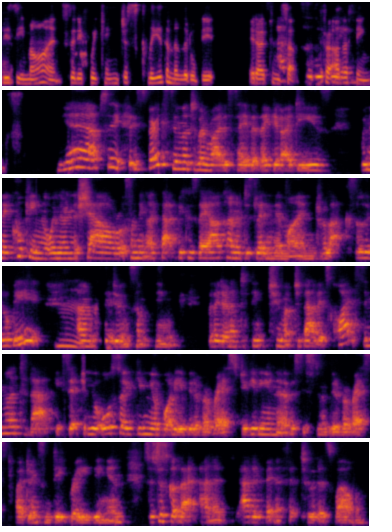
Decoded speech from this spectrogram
busy minds that if we can just clear them a little bit, it opens absolutely. up for other things. Yeah, absolutely. It's very similar to when writers say that they get ideas when they're cooking or when they're in the shower or something like that, because they are kind of just letting their mind relax a little bit. Mm. Um, they're doing something but they don't have to think too much about it. It's quite similar to that, except you're also giving your body a bit of a rest. You're giving your nervous system a bit of a rest by doing some deep breathing. And so it's just got that added, added benefit to it as well.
